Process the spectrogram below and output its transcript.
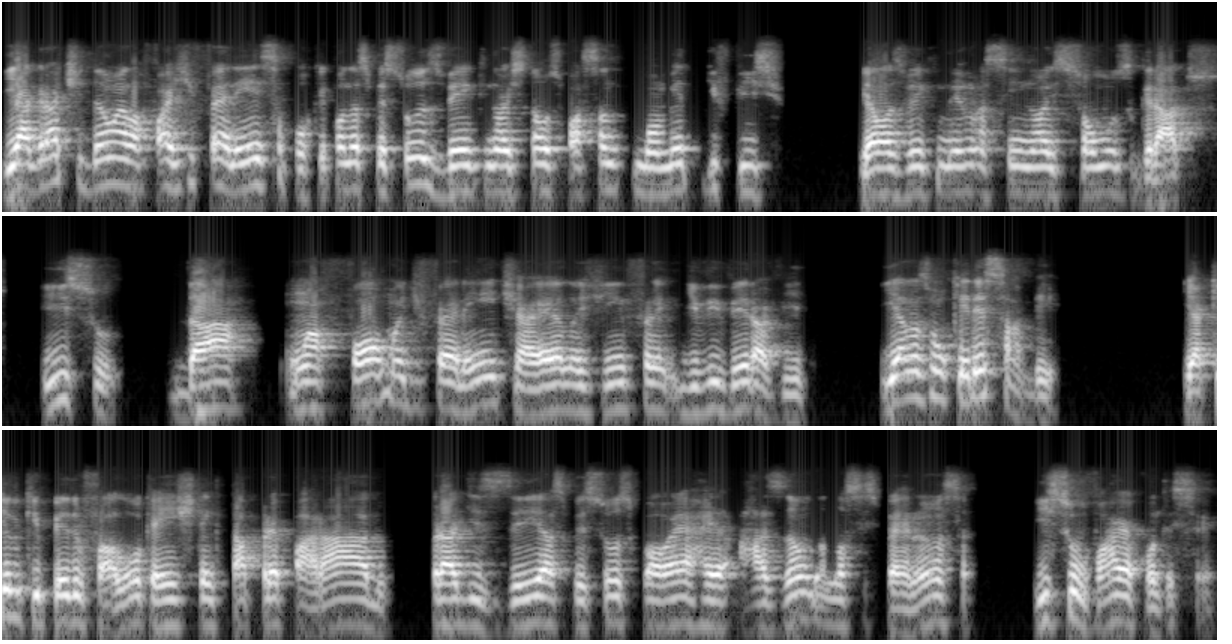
E a gratidão ela faz diferença, porque quando as pessoas veem que nós estamos passando por um momento difícil e elas veem que mesmo assim nós somos gratos, isso dá uma forma diferente a elas de, de viver a vida. E elas vão querer saber. E aquilo que Pedro falou, que a gente tem que estar preparado, para dizer às pessoas qual é a razão da nossa esperança, isso vai acontecer.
